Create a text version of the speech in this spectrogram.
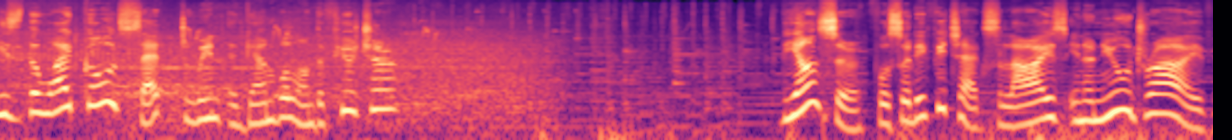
Is the white gold set to win a gamble on the future? The answer for lies in a new drive,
